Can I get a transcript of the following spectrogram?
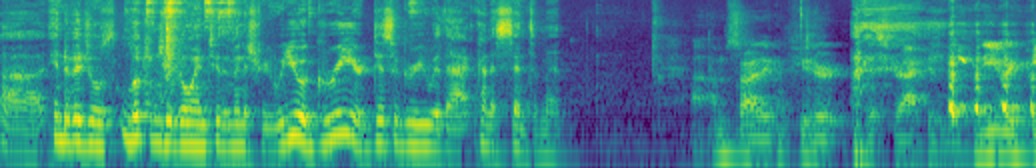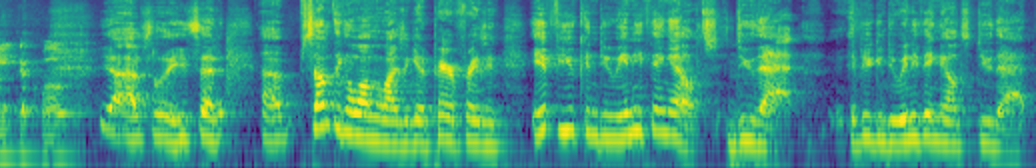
uh, individuals looking to go into the ministry? Would you agree or disagree with that kind of sentiment? I'm sorry, the computer distracted me. Can you repeat the quote? Yeah, absolutely. He said uh, something along the lines, again, paraphrasing, if you can do anything else, do that. If you can do anything else, do that.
